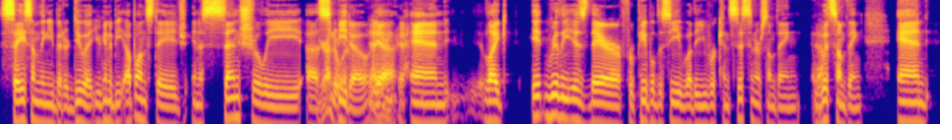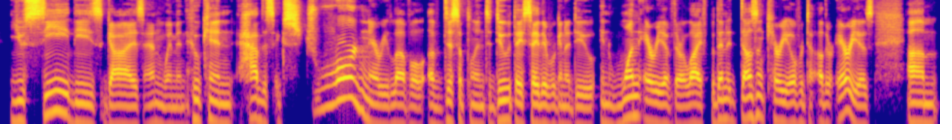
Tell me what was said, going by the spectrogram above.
say something, you better do it. You're going to be up on stage in essentially a speedo, yeah, yeah. yeah. and like it really is there for people to see whether you were consistent or something Yeah. with something, and you see these guys and women who can have this extraordinary level of discipline to do what they say they were going to do in one area of their life, but then it doesn't carry over to other areas. Um,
